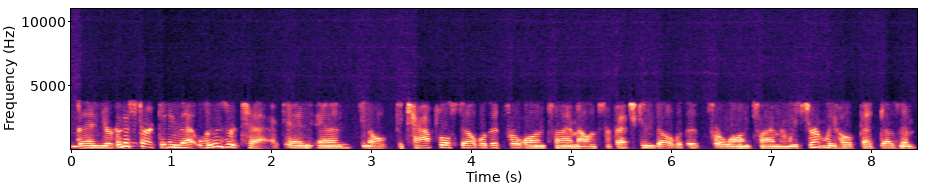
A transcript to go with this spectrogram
then you're going to start getting that loser tag. And, and, you know, the Capitals dealt with it for a long time. Alex Ovechkin dealt with it for a long time. And we certainly hope that doesn't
